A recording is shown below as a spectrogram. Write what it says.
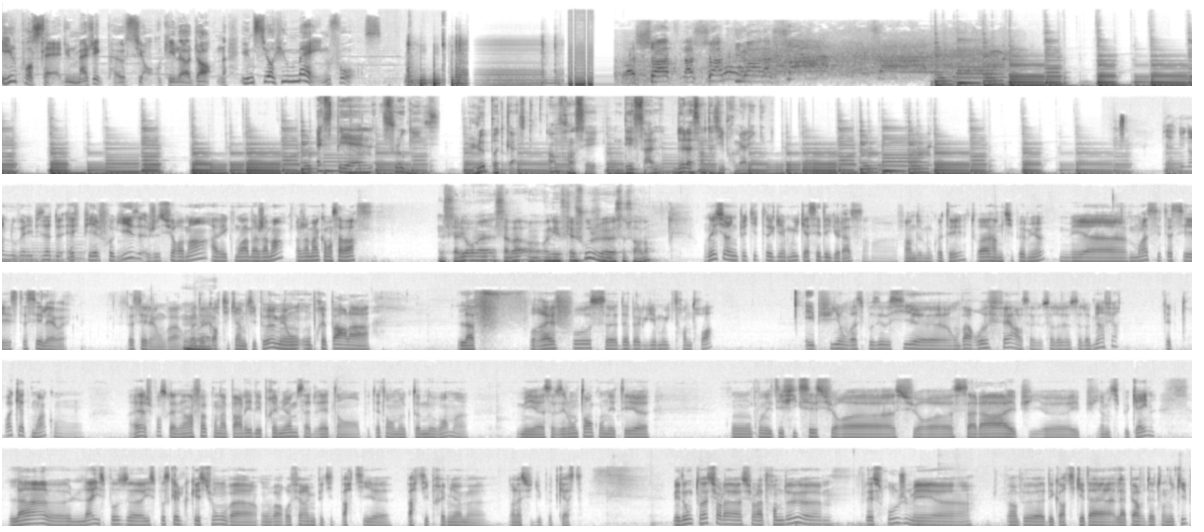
Ils possèdent une magique potion qui leur donne une surhumaine force. La chatte, la chatte, Kira, la chatte FPL Froggies, le podcast en français des fans de la Fantasy Premier League. Épisode de FPL Froggies. Je suis Romain, avec moi Benjamin. Benjamin, comment ça va? Salut Romain, ça va? On est flèche rouge euh, ce soir, non? On est sur une petite game week assez dégueulasse. hein. Enfin, de mon côté. Toi, un petit peu mieux. Mais euh, moi, c'est assez, c'est assez laid, ouais. C'est assez laid. On va, on va Ouais. décortiquer un petit peu. Mais on, on prépare la, la vraie fausse Double Game Week 33. Et puis, on va se poser aussi. euh, on va refaire. Ça, ça doit, ça doit bien faire peut-être 3-4 mois qu'on. Je pense que la dernière fois qu'on a parlé des premiums, ça devait être peut-être en octobre-novembre. Mais euh, ça faisait longtemps qu'on était euh, était fixé sur euh, Salah et puis et puis un petit peu Kane. Là là il se pose il se pose quelques questions. On va on va refaire une petite partie partie premium dans la suite du podcast. Mais donc toi sur la sur la 32 euh, flèche rouge, mais peux un peu euh, décortiquer ta, la perf de ton équipe.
